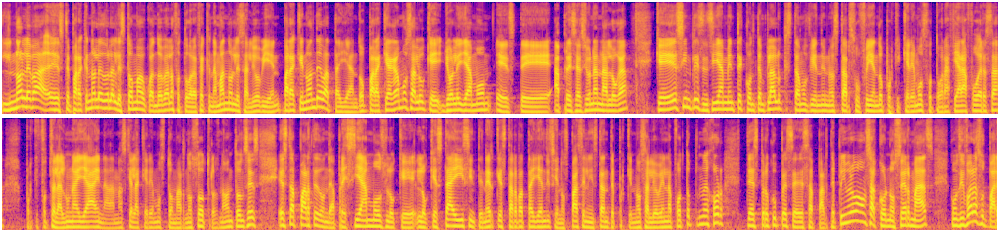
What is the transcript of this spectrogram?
no le va, este, para que no le duele el estómago cuando vea la fotografía que nada más no le salió bien, para que no ande batallando, para que hagamos algo que yo le llamo este, apreciación análoga, que es simple y sencillamente contemplar lo que estamos viendo y no estar sufriendo porque queremos fotografiar a fuerza, porque foto de la luna ya hay, nada más que la queremos tomar nosotros, ¿no? Entonces, esta parte donde apreciamos lo que, lo que está ahí sin tener que estar batallando y se nos pasa el instante porque no salió bien la foto, pues mejor despreocúpese de esa parte. Primero vamos a conocer más, como si fuera su pareja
